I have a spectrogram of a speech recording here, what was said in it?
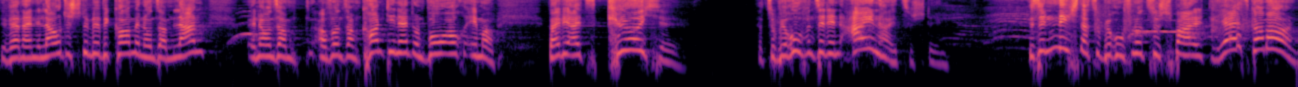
Wir werden eine laute Stimme bekommen in unserem Land, in unserem, auf unserem Kontinent und wo auch immer. Weil wir als Kirche dazu berufen sind, in Einheit zu stehen. Wir sind nicht dazu berufen, uns zu spalten. Yes, come on.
